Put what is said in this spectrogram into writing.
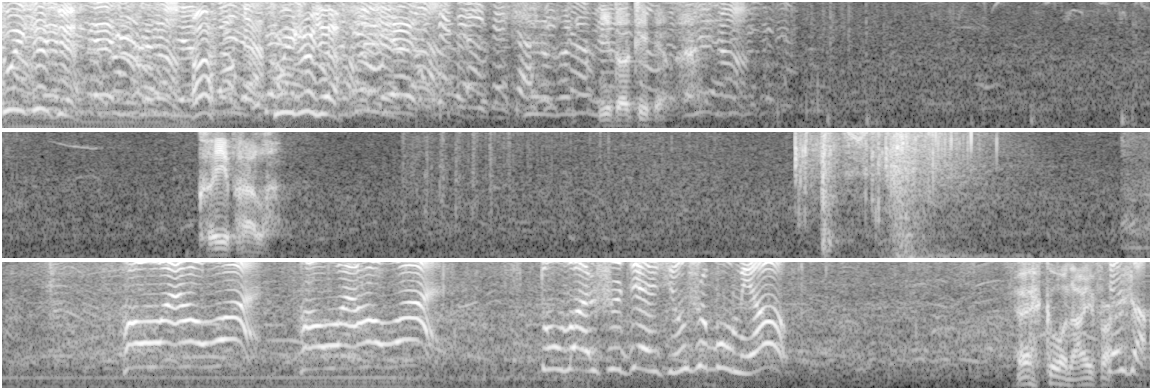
注意秩序，哎，注意秩序。易先生，你到这边来，可以拍了。号外，号外，号外，号外！动乱事件形势不明。哎，给我拿一份。先生，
